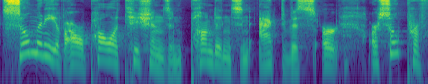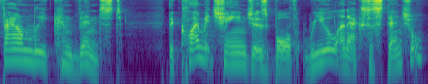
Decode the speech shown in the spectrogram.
So many of our politicians and pundits and activists are, are so profoundly convinced that climate change is both real and existential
